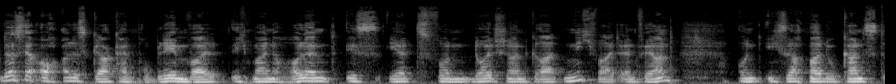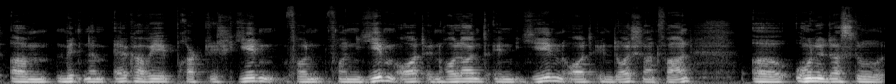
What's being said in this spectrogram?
das ist ja auch alles gar kein Problem, weil ich meine, Holland ist jetzt von Deutschland gerade nicht weit entfernt. Und ich sag mal, du kannst ähm, mit einem LKW praktisch jeden, von, von jedem Ort in Holland in jeden Ort in Deutschland fahren, äh, ohne dass du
